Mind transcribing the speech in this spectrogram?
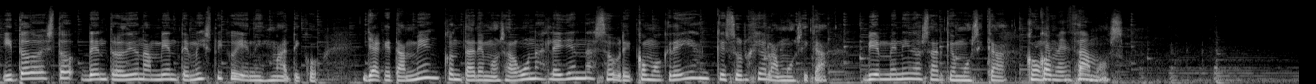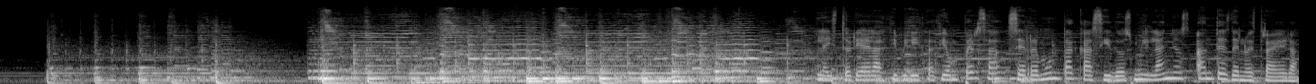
Y todo esto dentro de un ambiente místico y enigmático, ya que también contaremos algunas leyendas sobre cómo creían que surgió la música. Bienvenidos a Arqueomúsica. Comenzamos. La de la civilización persa se remonta casi 2.000 años antes de nuestra era,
